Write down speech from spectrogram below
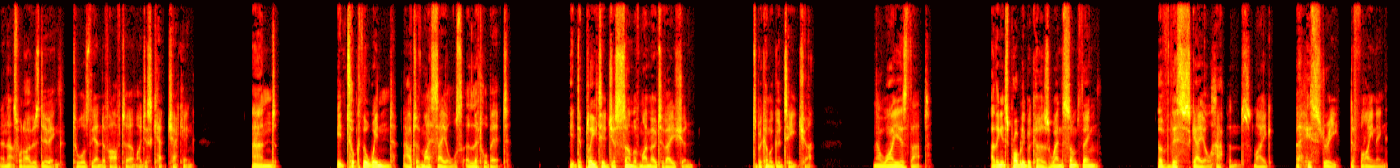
and that's what I was doing towards the end of half term. I just kept checking. And it took the wind out of my sails a little bit. It depleted just some of my motivation to become a good teacher. Now, why is that? I think it's probably because when something of this scale happens, like a history defining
